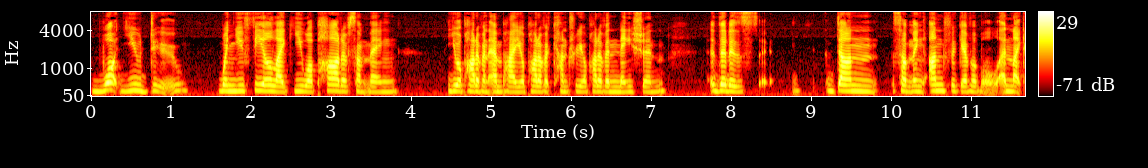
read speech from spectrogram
what you do when you feel like you are part of something, you are part of an empire, you're part of a country, you're part of a nation that has done something unforgivable and like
